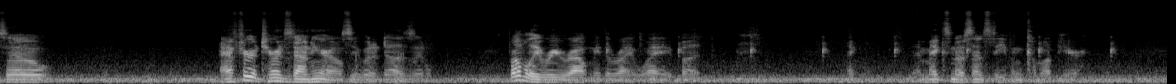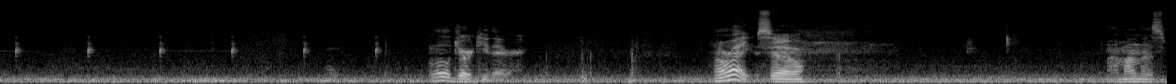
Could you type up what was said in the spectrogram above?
So after it turns down here, I'll see what it does. It'll probably reroute me the right way, but like, it makes no sense to even come up here. a little jerky there. All right, so I'm on this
